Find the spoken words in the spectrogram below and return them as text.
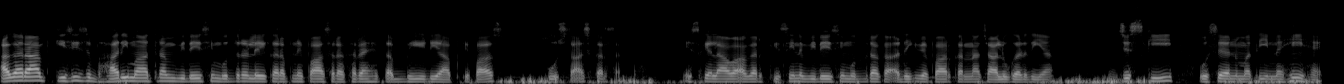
अगर आप किसी से भारी मात्रा में विदेशी मुद्रा लेकर अपने पास रख रहे हैं, तब भी ईडी आपके पास पूछताछ कर सकता है। इसके अलावा अगर किसी ने विदेशी मुद्रा का अधिक व्यापार करना चालू कर दिया, जिसकी उसे अनुमति नहीं है,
